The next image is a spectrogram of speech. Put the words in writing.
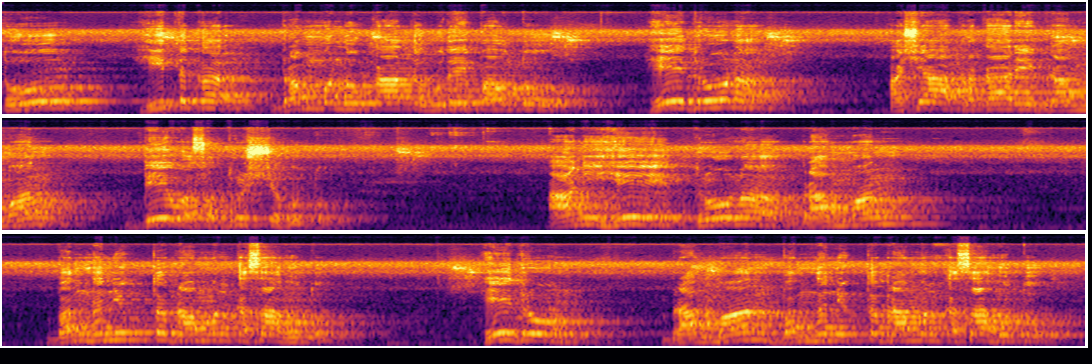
तो हितकर ब्रह्मलोकात उदय पावतो. हे द्रोण अशा प्रकारे ब्राह्मण देव सदृश्य होतो. आणि हे द्रोण ब्राह्मण बंधनयुक्त ब्राह्मण कसा होतो? हे द्रोण ब्राह्मण बंधनयुक्त ब्राह्मण कसा होतो?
